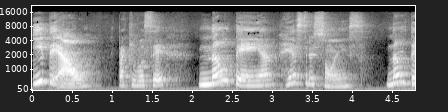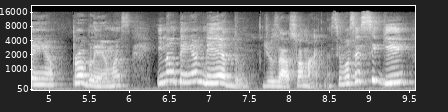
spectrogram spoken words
ideal para que você não tenha restrições, não tenha problemas e não tenha medo de usar a sua máquina. Se você seguir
